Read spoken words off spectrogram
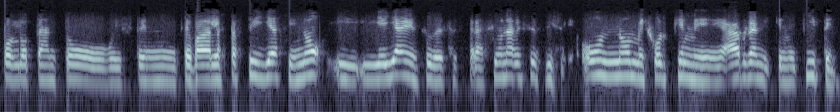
por lo tanto este, te va a dar las pastillas y no. Y, ella en su desesperación a veces dice, oh no, mejor que me abran y que me quiten,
